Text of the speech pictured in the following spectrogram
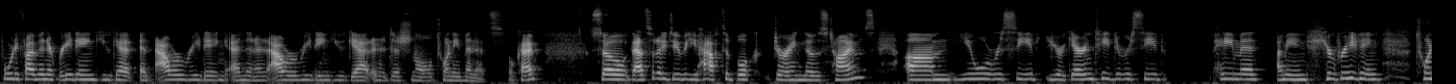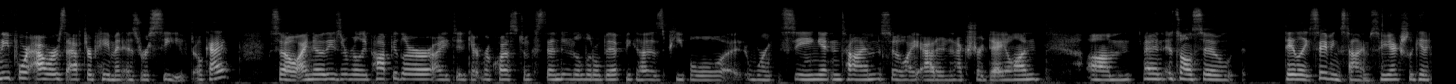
45 minute reading, you get an hour reading, and then an hour reading, you get an additional 20 minutes. Okay. So that's what I do, but you have to book during those times. Um, you will receive, you're guaranteed to receive payment, I mean, you're reading 24 hours after payment is received, okay? So I know these are really popular. I did get requests to extend it a little bit because people weren't seeing it in time, so I added an extra day on. Um, and it's also daylight savings time, so you actually get,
